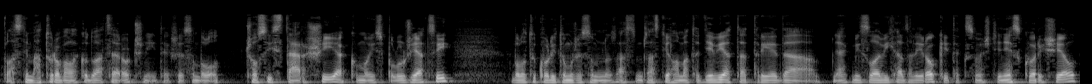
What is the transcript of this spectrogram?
vlastne maturoval ako 20 ročný, takže som bol čosi starší ako moji spolužiaci. Bolo to kvôli tomu, že som zastihla ma tá 9. trieda a nejak mi zle vychádzali roky, tak som ešte neskôr išiel.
